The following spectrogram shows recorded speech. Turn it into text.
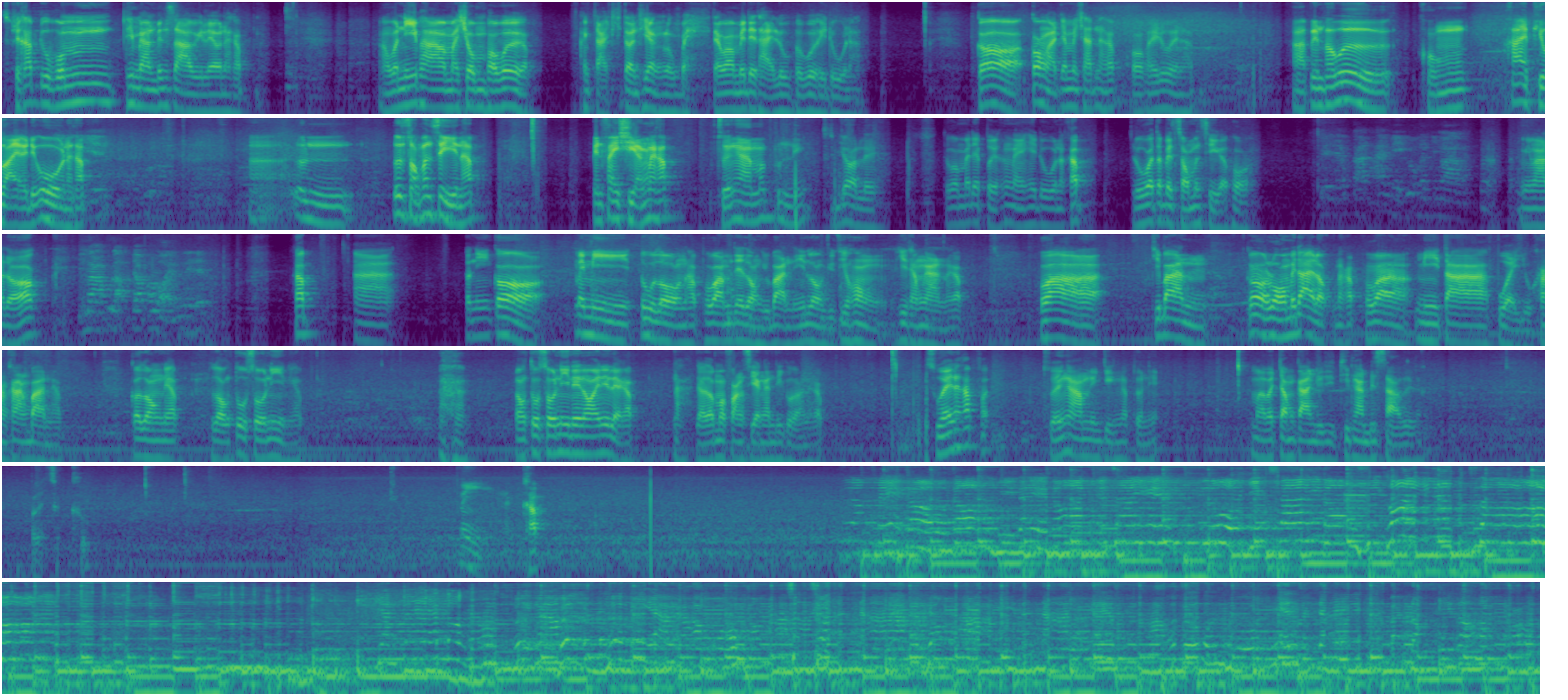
สวัสดีครับอยู่ผมทีมงานเป็นสาวอีกแล้วนะครับอ่าวันนี้พามาชม power ครับหลังจากที่ตอนเที่ยงลงไป แต่ว่าไม่ได้ถ่ายรูป power ให้ดูนะครับ ก็กล้องอาจจะไม่ชัดนะครับ ขออภัยด้วยนะครับ อ่าเป็น power ของค่าย PY Audio นะครับอ่ารุ่นรุ่น 2004 นะครับ เป็นไฟเฉียงนะครับ สวยงามมากรุ่นนี้ สุดยอดเลย แต่ว่าไม่ได้เปิดข้างในให้ดูนะครับ รู้ว่าจะเป็น 2004ก็พอ มีมาดอก มาผู้หลับเจ้าอร่อยเลยเนี่ยครับ อ่า ตอนนี้ก็ไม่มีตู้รองนะครับ เพราะว่าไม่ได้ลองอยู่บ้านนี้ลองอยู่ที่ห้องที่ทำงานนะครับ เพราะว่าที่บ้านก็ลองไม่ได้หรอกนะครับ เพราะว่ามีตาป่วยอยู่ข้างๆบ้านนะครับ ก็ลองเนี่ยครับลองตู้โซนี่นี่ครับ ลองตู้โซนี่น้อยๆนี่แหละครับนะเดี๋ยวเรามาฟังเสียงกันดีกว่านะครับ สวยนะครับ สวยงามจริงๆครับตัวนี้ มาประจำการอยู่ที่ทีมงานเป็นสาวเลยนะเปิดสักครู่นี่นะครับเรื่องไม่เก่าน้องมีได้นอนใจลูกยิบใส่น้องสิคอยรักษา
